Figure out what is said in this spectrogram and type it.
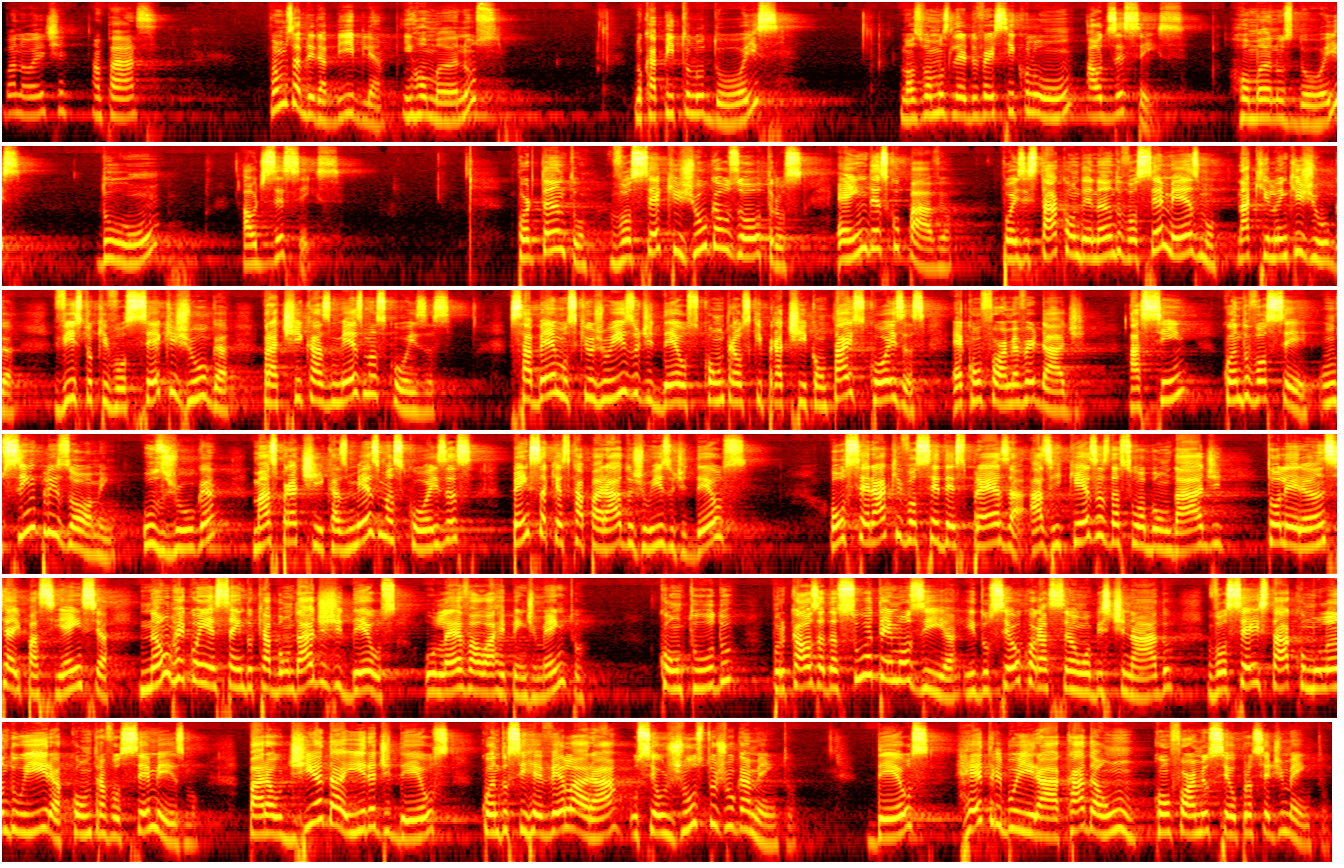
Boa noite, a paz. Vamos abrir a Bíblia em Romanos, no capítulo 2. Nós vamos ler do versículo 1 ao 16. Romanos 2, do 1 ao 16. Portanto, você que julga os outros é indesculpável, pois está condenando você mesmo naquilo em que julga, visto que você que julga pratica as mesmas coisas. Sabemos que o juízo de Deus contra os que praticam tais coisas é conforme a verdade. Assim, quando você, um simples homem, os julga, mas pratica as mesmas coisas, pensa que escapará do juízo de Deus? Ou será que você despreza as riquezas da sua bondade, tolerância e paciência, não reconhecendo que a bondade de Deus o leva ao arrependimento? Contudo, por causa da sua teimosia e do seu coração obstinado, você está acumulando ira contra você mesmo, para o dia da ira de Deus, quando se revelará o seu justo julgamento. Deus retribuirá a cada um conforme o seu procedimento.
